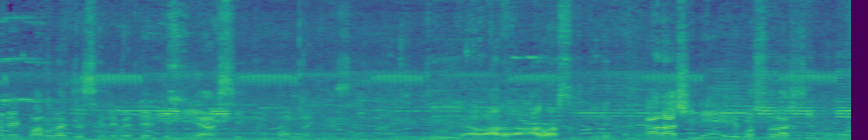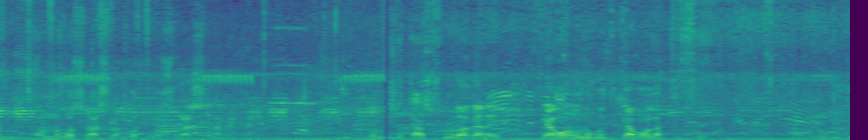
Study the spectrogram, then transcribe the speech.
অনেক ভালো লাগছে। ছেলেমেয়েদেরকে নিয়ে আসছি খুব ভালো লাগতেছে। জি আর- আরও আরও আসছেন কিনা এখানে? আর আসিনি এবছর আসছি অন- অন্য বছর আসলাম গত বছর আসলাম এখানে। কাশফুল বাগানে কেমন অনুভূতি কেমন লাগতেছে? অনুভূতি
